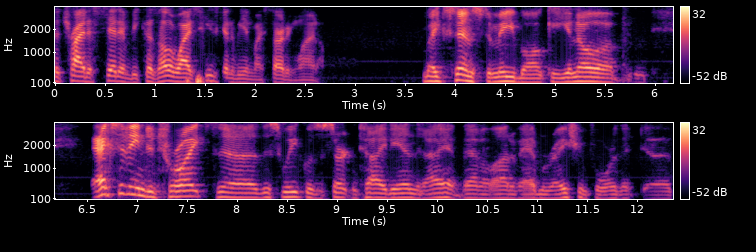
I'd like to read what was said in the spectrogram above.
to try to sit him because otherwise he's going to be in my starting lineup. Makes sense to me, Balky. You know, uh, exiting Detroit uh, this week was a certain tight end that I have had a lot of admiration for. That uh,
